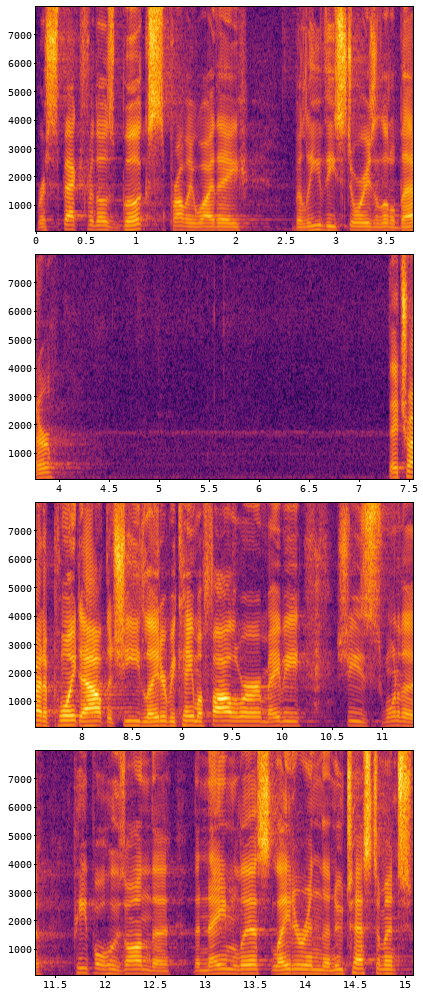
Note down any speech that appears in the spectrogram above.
respect for those books, probably why they believe these stories a little better. They try to point out that she later became a follower. Maybe she's one of the people who's on the, the name list later in the New Testament.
